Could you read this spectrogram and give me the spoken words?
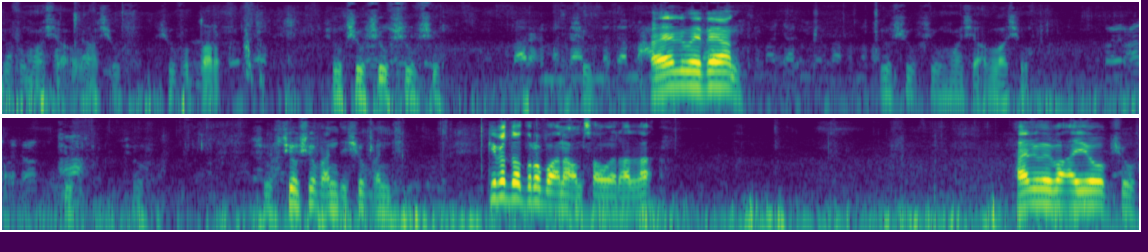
شوفوا ما شاء الله شوف شوف الضرب. شوف شوف شوف شوف شوف. شوف. حلوة فعلا شوف شوف شوف ما شاء الله شوف. شوف شوف. شوف شوف شوف عندي شوف عندي. كيف بدي أضربه أنا عم صور هلأ؟ حلوة بقى أيوب شوف.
